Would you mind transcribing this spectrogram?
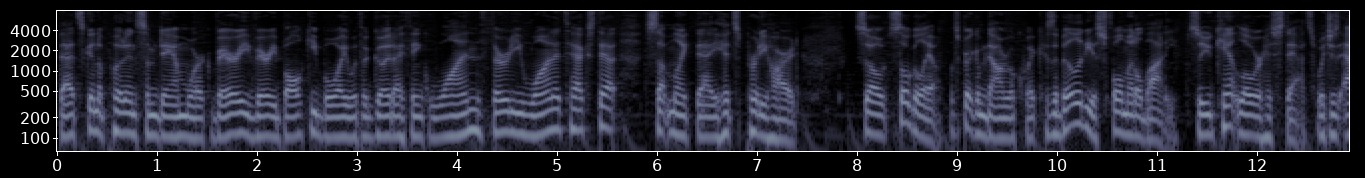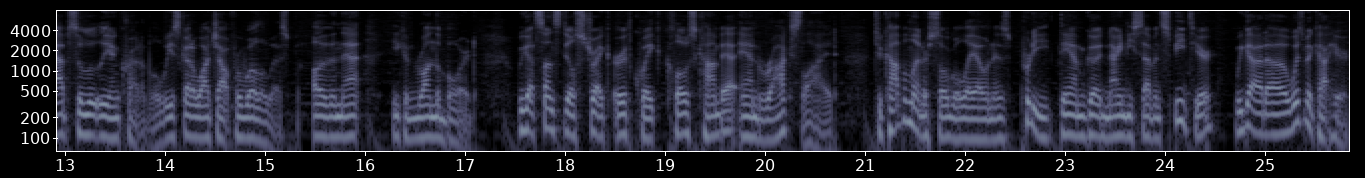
that's gonna put in some damn work. Very, very bulky boy with a good, I think, 131 attack stat, something like that. He hits pretty hard. So Solgaleo, let's break him down real quick. His ability is Full Metal Body, so you can't lower his stats, which is absolutely incredible. We just gotta watch out for Will-O-Wisp. Other than that, he can run the board. We got Sunsteel Strike, Earthquake, Close Combat, and Rock Slide. To complement our Solgaleo and his pretty damn good 97 speed tier, we got a uh, Whimsicott here.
